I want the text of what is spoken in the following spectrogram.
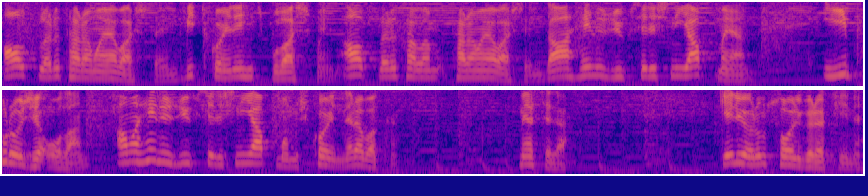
altları taramaya başlayın. Bitcoin'e hiç bulaşmayın. Altları taramaya başlayın. Daha henüz yükselişini yapmayan, iyi proje olan ama henüz yükselişini yapmamış coinlere bakın. Mesela geliyorum sol grafiğine.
